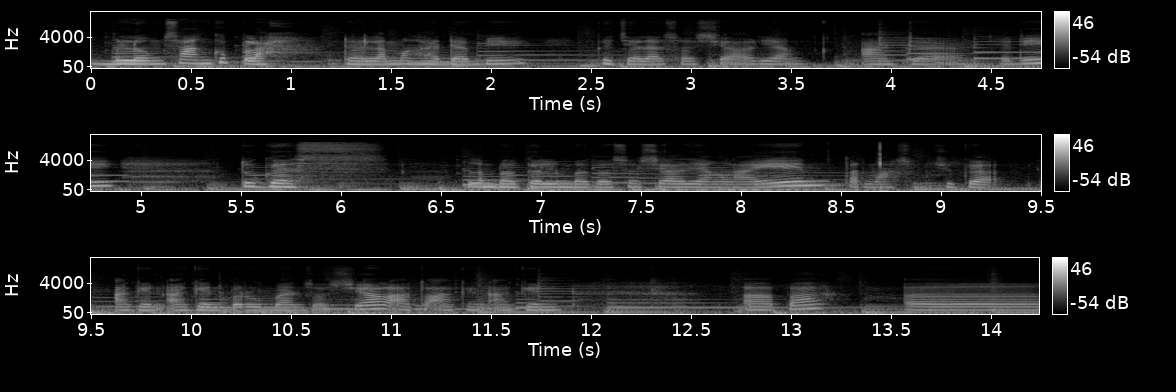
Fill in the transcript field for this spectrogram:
belum sanggup lah dalam menghadapi gejala sosial yang ada. Jadi tugas lembaga-lembaga sosial yang lain termasuk juga agen-agen perubahan sosial atau agen-agen apa eh,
